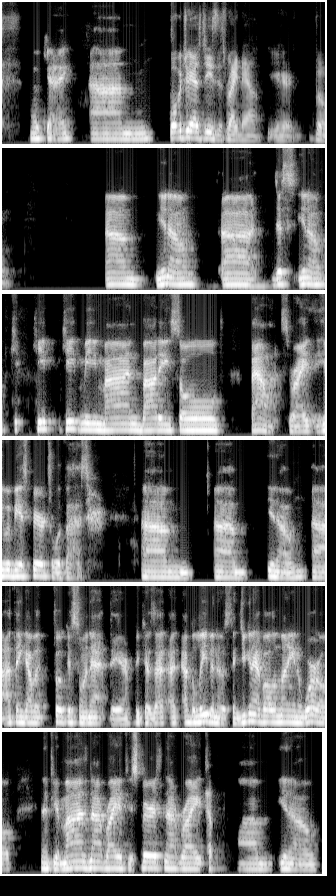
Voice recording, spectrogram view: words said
okay. Um, what would you ask Jesus right now? You hear. Boom. Um, you know, uh, just you know, keep keep keep me mind, body, soul balance. Right. He would be a spiritual advisor. Um, um, you know, uh, I think I would focus on that there because I, I, I, believe in those things. You can have all the money in the world, and if your mind's not right, if your spirit's not right, yep. Um, you know,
